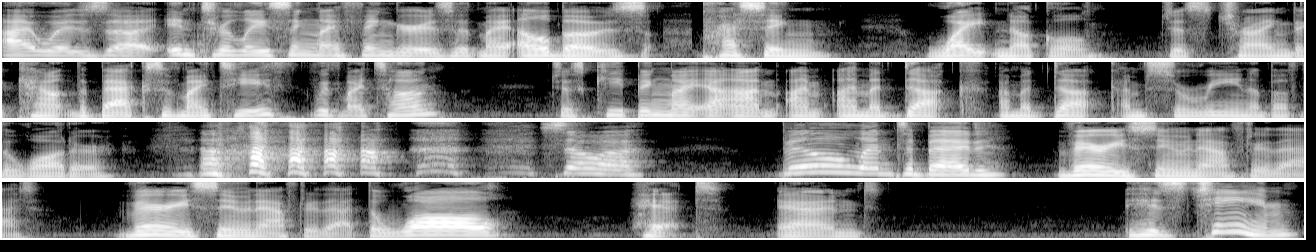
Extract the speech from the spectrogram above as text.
I was uh, interlacing my fingers with my elbows, pressing white knuckle, just trying to count the backs of my teeth with my tongue, just keeping my. I'm I'm I'm a duck. I'm a duck. I'm serene above the water. so, uh, Bill went to bed very soon after that very soon after that. The wall hit, and his team,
